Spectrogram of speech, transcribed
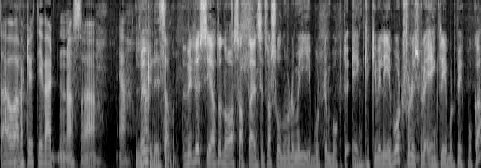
da, og har vært ute i verden, og så ja. Liker de sammen. Vil du si at du nå har satt deg i en situasjon hvor du må gi bort en bok du egentlig ikke ville gi bort? For du skulle egentlig gi bort pikkboka?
